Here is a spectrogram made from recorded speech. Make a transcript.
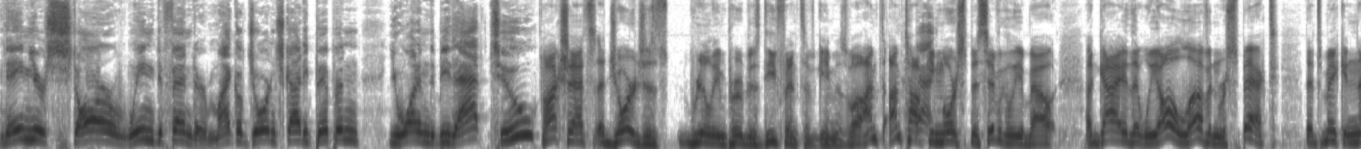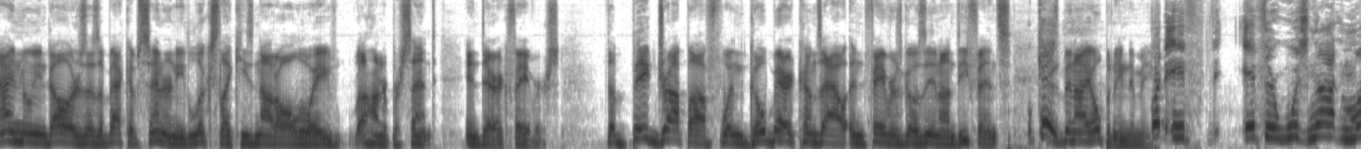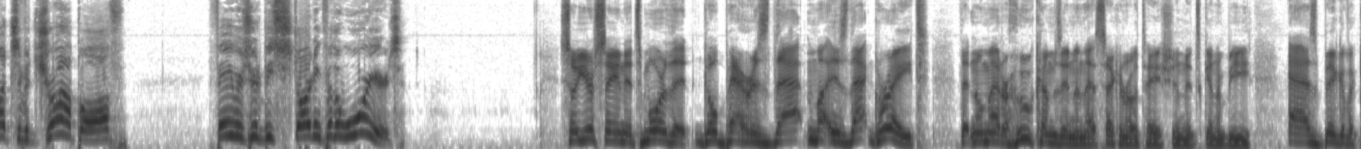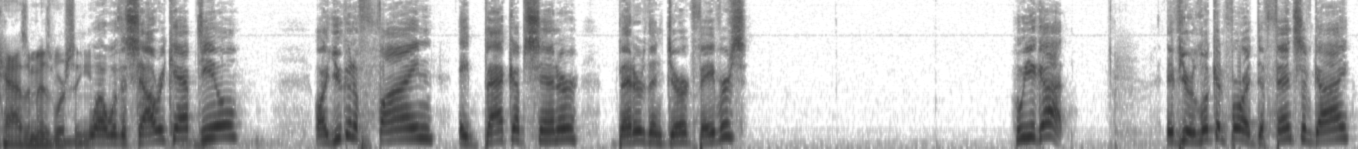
name your star wing defender, Michael Jordan, Scottie Pippen. You want him to be that too? Well, actually, that's uh, Georges has really improved his defensive game as well. I'm I'm talking Yeah. more specifically about a guy that we all love and respect that's making nine million dollars as a backup center, and he looks like he's not all the way 100 percent in Derrick Favors. The big drop off when Gobert comes out and Favors goes in on defense Okay. has been eye opening to me. But if if there was not much of a drop off, Favors would be starting for the Warriors. So you're saying it's more that Gobert is that mu- is that great that no matter who comes in in that second rotation, it's going to be as big of a chasm as we're seeing. Well, with a salary cap deal, are you going to find a backup center better than Derrick Favors? Who you got? If you're looking for a defensive guy,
